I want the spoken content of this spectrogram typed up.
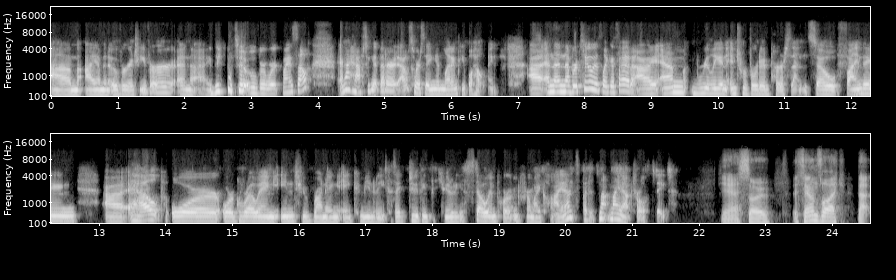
Um, I am an overachiever and I need to overwork myself. And I have to get better at outsourcing and letting people help me. Uh, and then number two is, like I said, I am really an introverted person. So finding uh, help or or growing into running a community because I do think the community is so important for my clients, but it's not my natural state. Yeah, so it sounds like that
